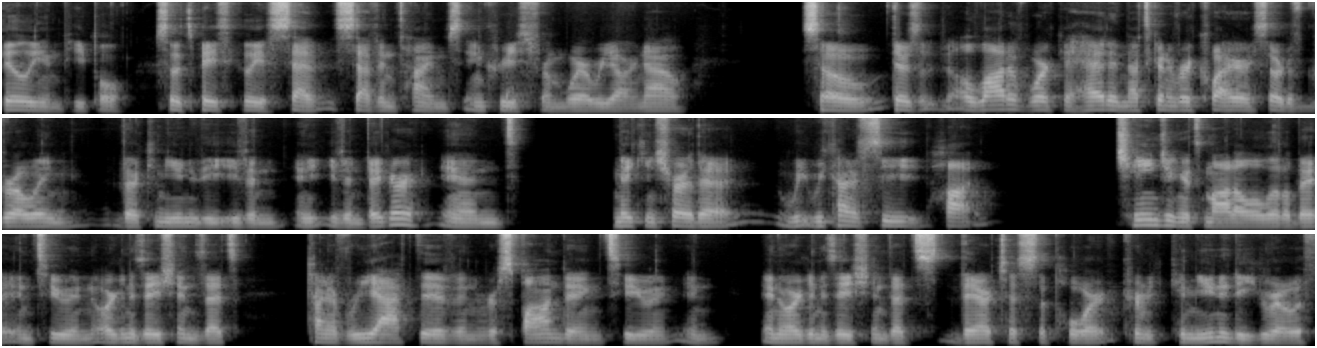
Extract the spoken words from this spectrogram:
billion people. So it's basically a seven, seven times increase from where we are now. So there's a lot of work ahead, and that's going to require sort of growing the community even even bigger and making sure that we, we kind of see hot changing its model a little bit into an organization that's kind of reactive and responding to an, an organization that's there to support community growth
